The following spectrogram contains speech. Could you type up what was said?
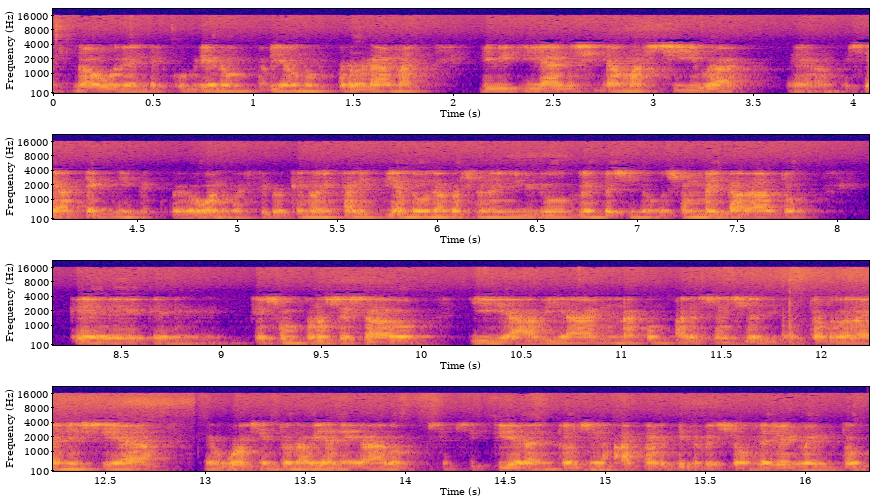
Snowden descubrieron que había unos programas de vigilancia masiva, eh, aunque sea técnica, pero bueno, me refiero que no están limpiando a una persona individualmente, sino que son metadatos que, que, son procesados y había una comparecencia el director de la NSA en Washington había negado que existiera. Entonces, a partir de esos elementos,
